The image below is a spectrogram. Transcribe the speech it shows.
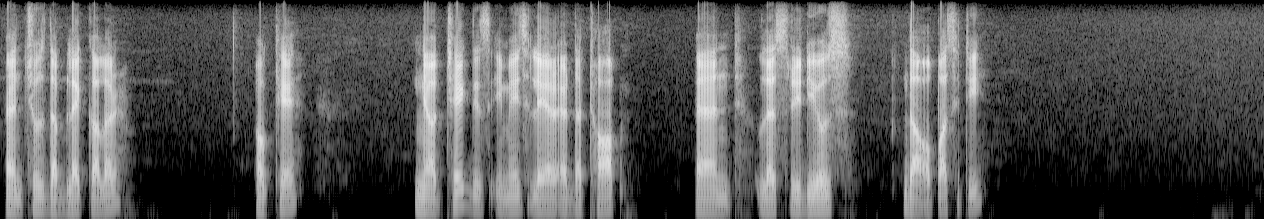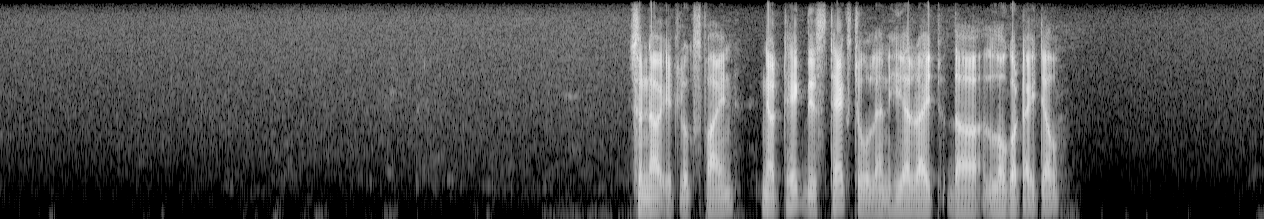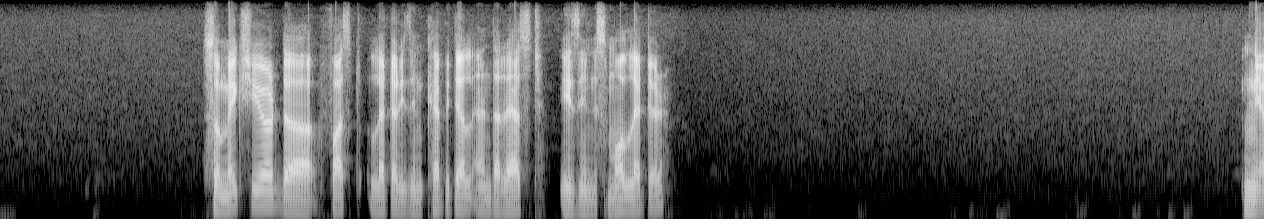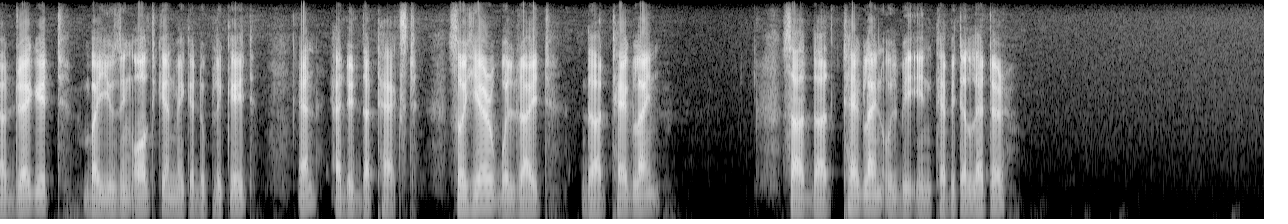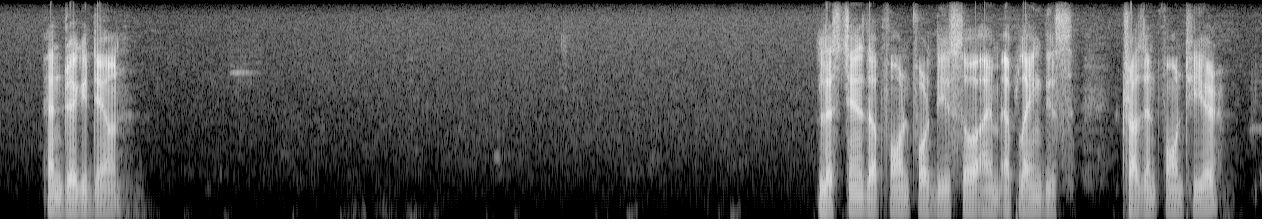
and choose the black color. Okay. Now take this image layer at the top and let's reduce the opacity so now it looks fine. Now take this text tool and here write the logo title. So make sure the first letter is in capital and the rest is in small letter. Now drag it by using alt key and make a duplicate and edit the text so here we'll write the tagline. So the tagline will be in capital letter. And drag it down. Let's change the font for this. So I'm applying this Trajan font here.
